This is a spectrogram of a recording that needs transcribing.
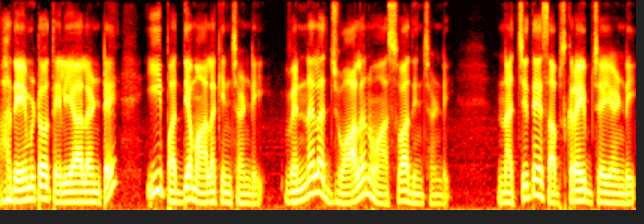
అదేమిటో తెలియాలంటే ఈ పద్యం ఆలకించండి వెన్నెల జ్వాలను ఆస్వాదించండి. నచ్చితే సబ్స్క్రైబ్ చేయండి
